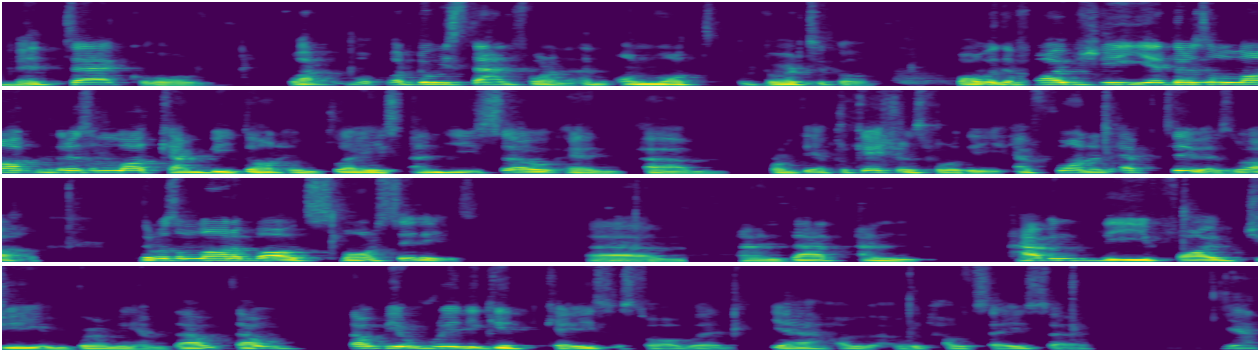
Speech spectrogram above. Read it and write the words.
medtech? Or what? What do we stand for, and on what vertical? But with the 5G, yeah, there's a lot. There's a lot can be done in place, and you saw in um, from the applications for the F1 and F2 as well. There was a lot about smart cities, um, and that and having the 5G in Birmingham that that would, that would be a really good case to start with. Yeah, I, I would I would say so. Yeah.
